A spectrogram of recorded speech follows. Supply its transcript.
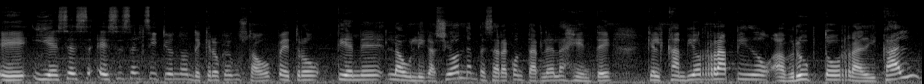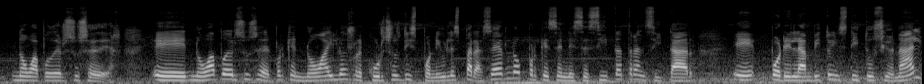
Eh, y ese es, ese es el sitio en donde creo que Gustavo Petro tiene la obligación de empezar a contarle a la gente que el cambio rápido, abrupto, radical no va a poder suceder. Eh, no va a poder suceder porque no hay los recursos disponibles para hacerlo, porque se necesita transitar eh, por el ámbito institucional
